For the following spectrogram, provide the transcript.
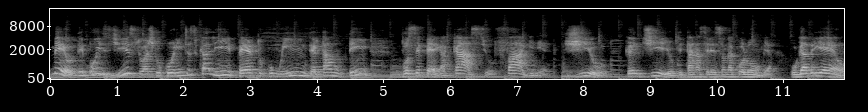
Meu, depois disso, acho que o Corinthians fica ali, perto com o Inter, tal, não tem. Você pega Cássio, Fagner, Gil, Cantilho, que está na seleção da Colômbia, o Gabriel.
